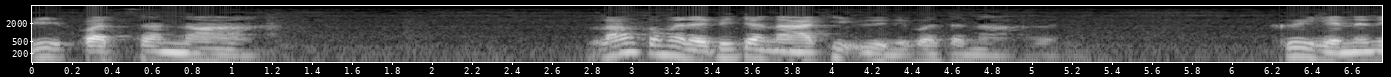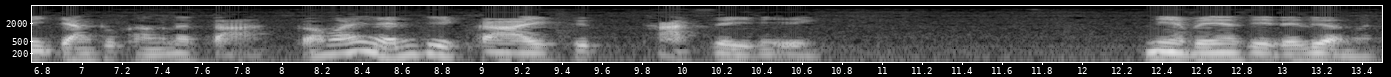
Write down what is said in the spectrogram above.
วิปัสสนาแล้วก็ไม่ได้พิจารณาที่อื่นวิปัสสนาเลยคือเห็นในนิจังทุกขังหน้าตา ก็ไม่เห็นที่กายคือธาตุสี่นี่เอง เนี่ยเป็นอย่างสี่ในเรื่องมัน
